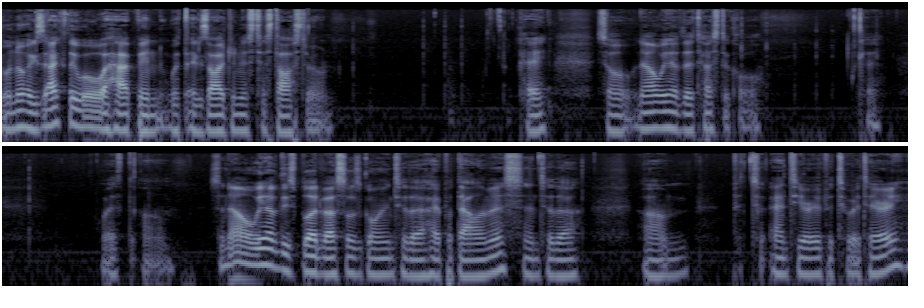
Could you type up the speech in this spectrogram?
you will know exactly what will happen with exogenous testosterone. Okay, so now we have the testicle. Okay, with um, so now we have these blood vessels going to the hypothalamus and to the um, anterior pituitary.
